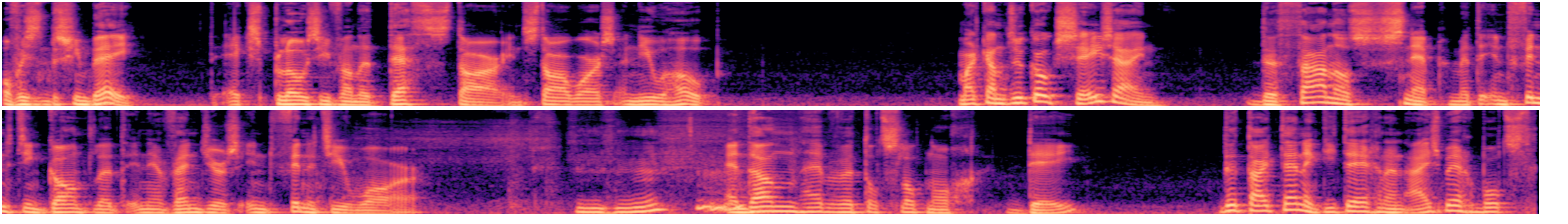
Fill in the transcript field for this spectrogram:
Of is het misschien B? De explosie van de Death Star in Star Wars A New Hope. Maar het kan natuurlijk ook C zijn. De Thanos-snap met de Infinity Gauntlet in Avengers Infinity War. En dan hebben we tot slot nog D. De Titanic die tegen een ijsberg botst.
